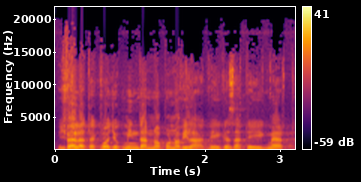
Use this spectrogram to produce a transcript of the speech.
hogy veletek vagyok minden napon a világ végezetéig, mert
